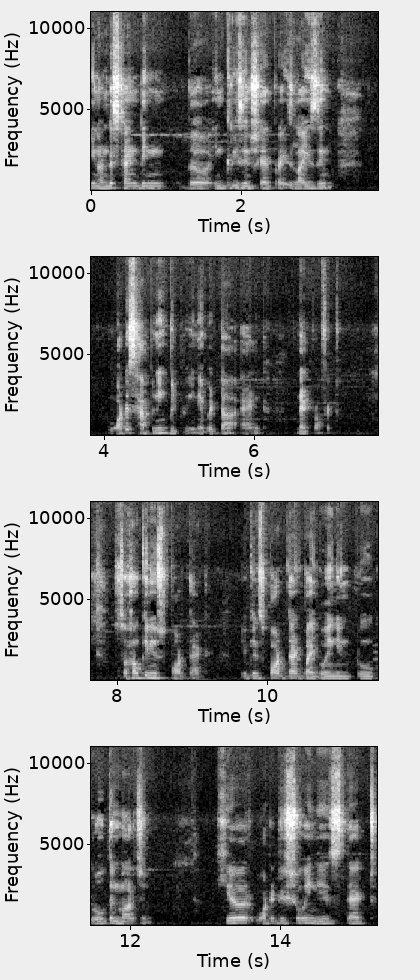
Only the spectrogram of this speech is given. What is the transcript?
in understanding the increase in share price lies in what is happening between EBITDA and net profit. So how can you spot that? You can spot that by going into growth and margin. Here, what it is showing is that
